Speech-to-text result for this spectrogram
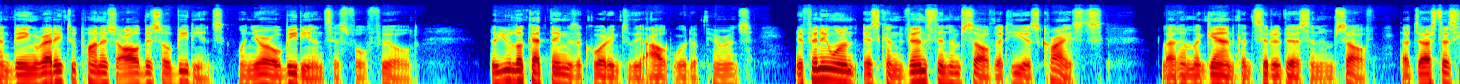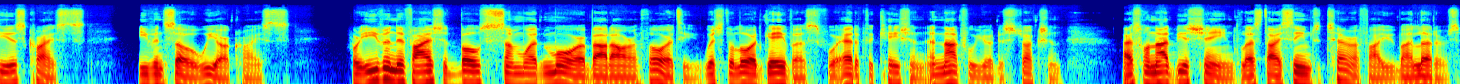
and being ready to punish all disobedience when your obedience is fulfilled. Do you look at things according to the outward appearance? If anyone is convinced in himself that he is Christ's, let him again consider this in himself, that just as he is Christ's, even so we are Christ's. For even if I should boast somewhat more about our authority, which the Lord gave us for edification and not for your destruction, I shall not be ashamed, lest I seem to terrify you by letters.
